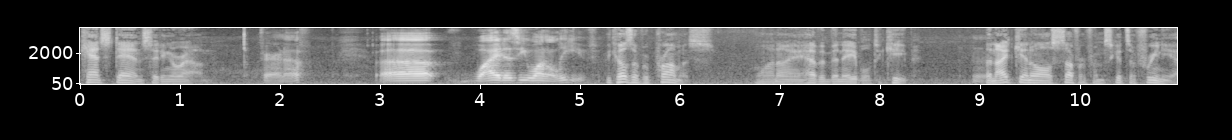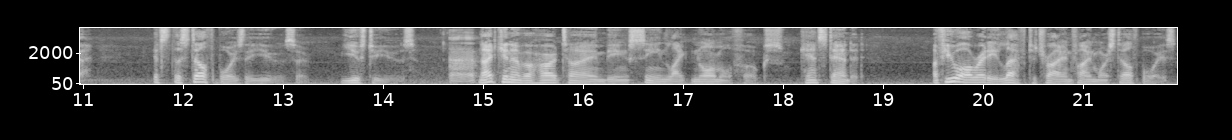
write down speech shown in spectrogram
can't stand sitting around. Fair enough. Uh, why does he want to leave? Because of a promise, one I haven't been able to keep. The Nightkin all suffer from schizophrenia. It's the stealth boys they use, or used to use. Uh, Nightkin have a hard time being seen like normal folks. Can't stand it. A few already left to try and find more stealth boys.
